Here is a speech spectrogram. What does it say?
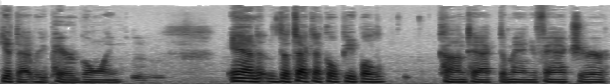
get that repair going. Mm-hmm. And the technical people contact the manufacturer.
